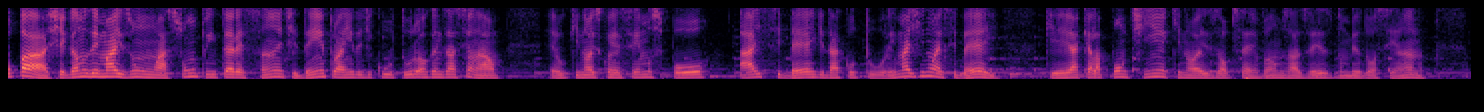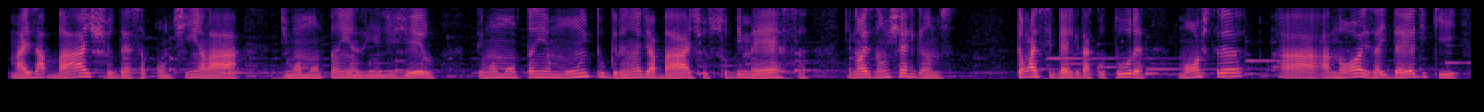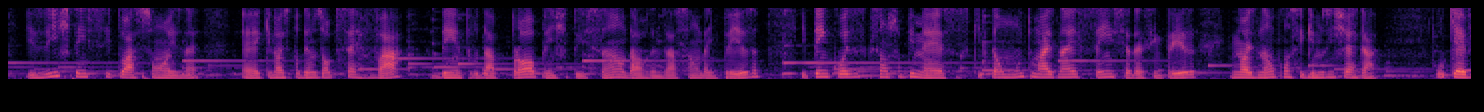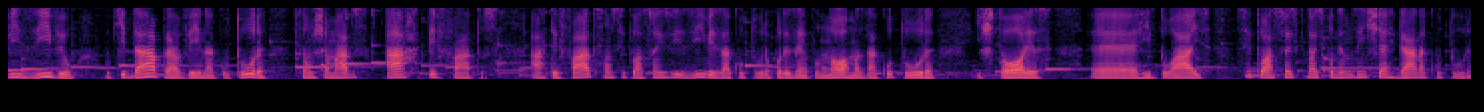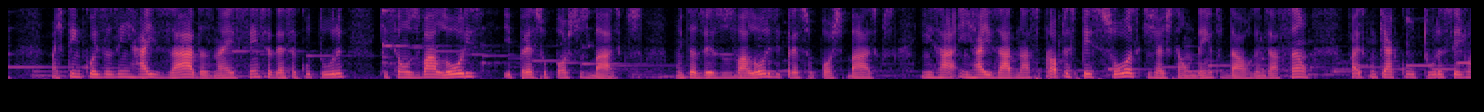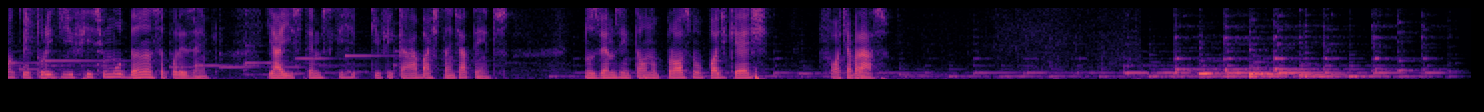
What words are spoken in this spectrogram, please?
Opa, chegamos em mais um assunto interessante dentro ainda de cultura organizacional. É o que nós conhecemos por iceberg da cultura. Imagina um iceberg, que é aquela pontinha que nós observamos às vezes no meio do oceano, mas abaixo dessa pontinha lá, de uma montanhazinha de gelo, tem uma montanha muito grande abaixo, submersa, que nós não enxergamos. Então, o iceberg da cultura mostra a, a nós a ideia de que existem situações né, é, que nós podemos observar dentro da própria instituição, da organização, da empresa, e tem coisas que são submersas, que estão muito mais na essência dessa empresa e nós não conseguimos enxergar. O que é visível, o que dá para ver na cultura, são chamados artefatos. Artefatos são situações visíveis à cultura, por exemplo, normas da cultura, histórias, é, rituais, situações que nós podemos enxergar na cultura. Mas tem coisas enraizadas na essência dessa cultura que são os valores e pressupostos básicos. Muitas vezes os valores e pressupostos básicos enraizados nas próprias pessoas que já estão dentro da organização faz com que a cultura seja uma cultura de difícil mudança, por exemplo. E a isso temos que, que ficar bastante atentos. Nos vemos então no próximo podcast. Forte abraço.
